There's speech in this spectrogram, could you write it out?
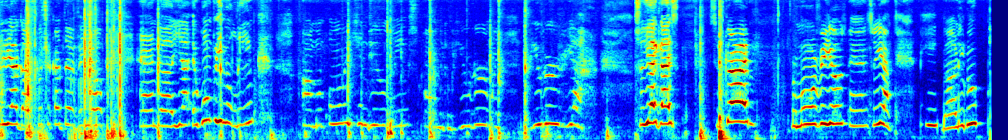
So yeah, guys, go check out that video. And uh, yeah, it won't be in the link. Um, I only can do links on the computer, my computer. Yeah. So yeah, guys, subscribe for more videos. And so yeah, body, boop.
